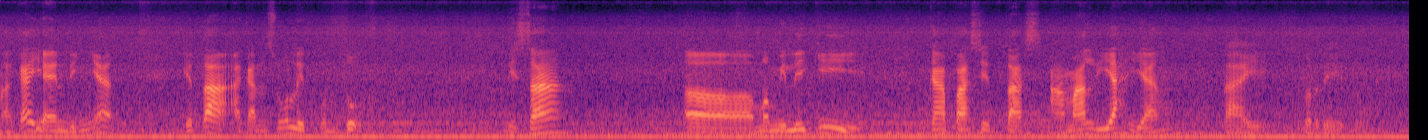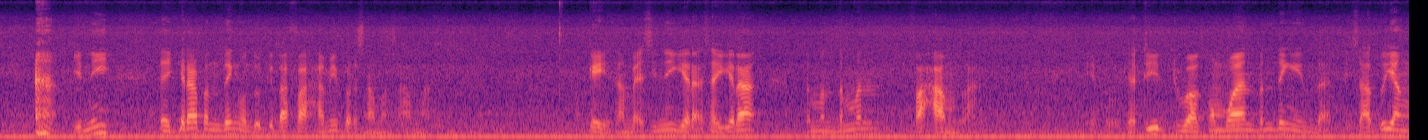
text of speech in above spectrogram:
maka ya endingnya kita akan sulit untuk bisa e, memiliki kapasitas amaliyah yang baik seperti itu. Ini saya kira penting untuk kita pahami bersama-sama. Oke sampai sini kira saya kira teman-teman paham lah itu jadi dua komponen penting ini tadi. Satu yang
